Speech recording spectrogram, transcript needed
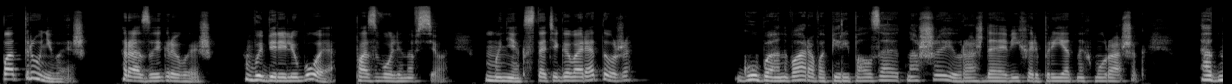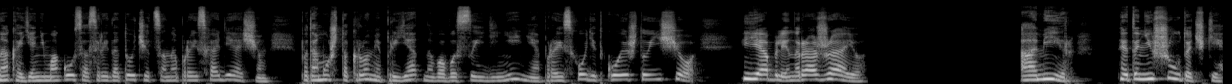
Подтруниваешь, разыгрываешь. Выбери любое, позволено все. Мне, кстати говоря, тоже. Губы Анварова переползают на шею, рождая вихрь приятных мурашек. Однако я не могу сосредоточиться на происходящем, потому что кроме приятного воссоединения происходит кое-что еще. Я, блин, рожаю. Амир, это не шуточки.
